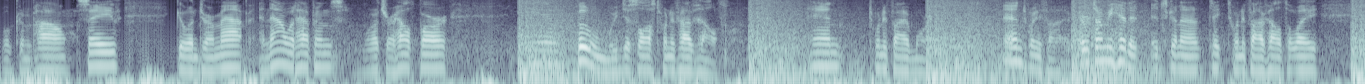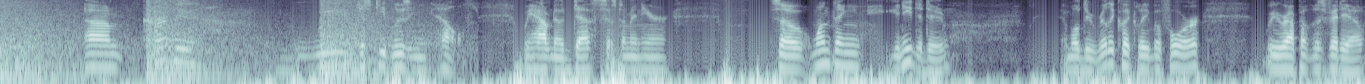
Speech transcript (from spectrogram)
We'll compile, save, go into our map, and now what happens, watch our health bar, and boom, we just lost 25 health. And 25 more. And 25. Every time we hit it, it's going to take 25 health away. Um, currently, we just keep losing health. We have no death system in here. So one thing you need to do, and we'll do really quickly before we wrap up this video,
